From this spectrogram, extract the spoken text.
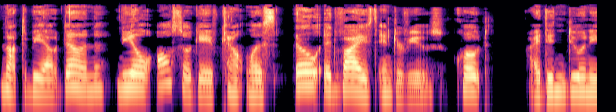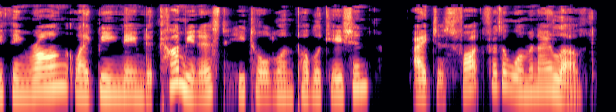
Not to be outdone, Neal also gave countless ill advised interviews. Quote, I didn't do anything wrong, like being named a communist, he told one publication. I just fought for the woman I loved.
